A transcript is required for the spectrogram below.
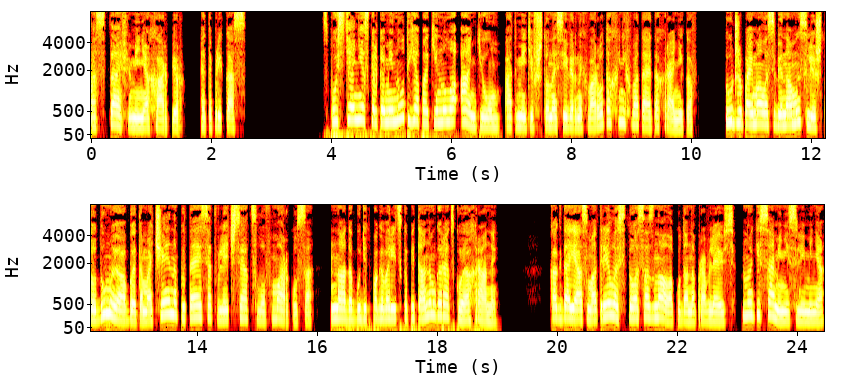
Оставь меня, Харпер. Это приказ. Спустя несколько минут я покинула Антиум, отметив, что на северных воротах не хватает охранников. Тут же поймала себе на мысли, что думаю об этом, отчаянно пытаясь отвлечься от слов Маркуса. Надо будет поговорить с капитаном городской охраны. Когда я осмотрелась, то осознала, куда направляюсь. Ноги сами несли меня.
